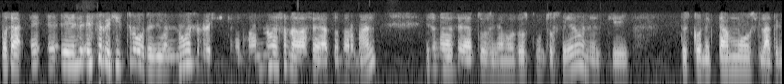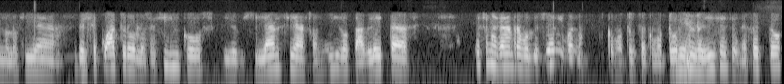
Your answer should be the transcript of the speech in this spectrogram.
O sea, e, e, este registro, te digo, no es un registro normal, no es una base de datos normal, es una base de datos, digamos, 2.0 en el que pues conectamos la tecnología del C4, los C5, videovigilancia, sonido, tabletas. Es una gran revolución y bueno, como tú, como tú bien lo dices, en efecto,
